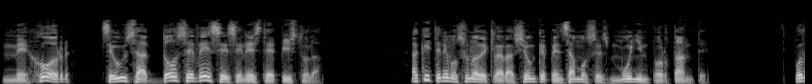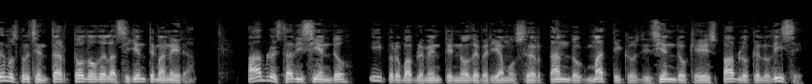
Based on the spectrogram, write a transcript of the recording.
mejor se usa doce veces en esta epístola. Aquí tenemos una declaración que pensamos es muy importante. Podemos presentar todo de la siguiente manera. Pablo está diciendo, y probablemente no deberíamos ser tan dogmáticos diciendo que es Pablo que lo dice,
